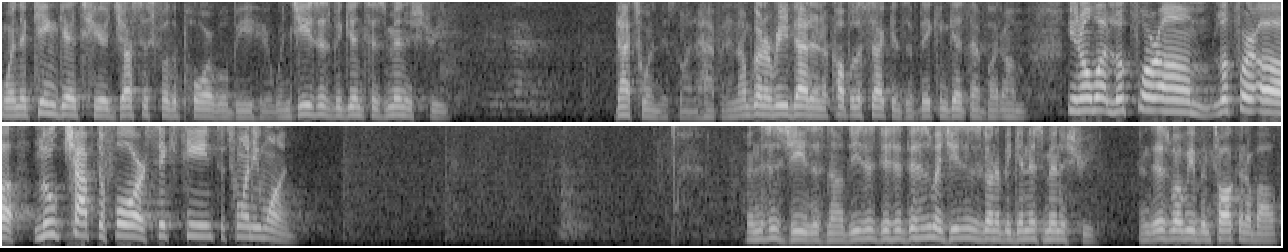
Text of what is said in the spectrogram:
When the king gets here, justice for the poor will be here. When Jesus begins his ministry, that's when it's going to happen. And I'm going to read that in a couple of seconds if they can get that. But um, you know what? Look for, um, look for uh, Luke chapter 4, 16 to 21. And this is Jesus now. Jesus, this, is, this is where Jesus is going to begin his ministry. And this is what we've been talking about.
